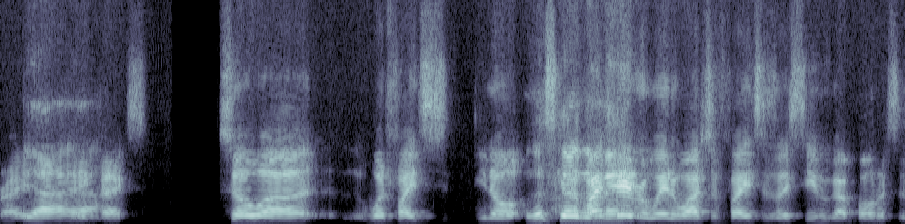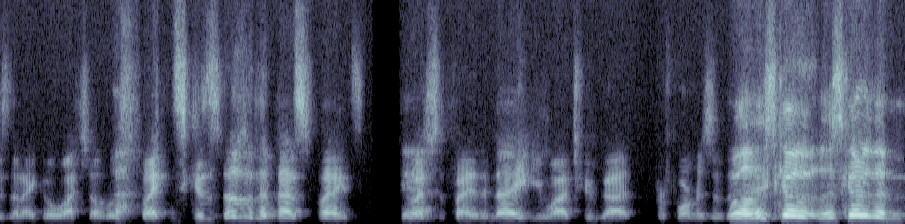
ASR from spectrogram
right? Yeah, yeah. Apex. So, uh, what fights? You know, Let's go my main- favorite way to watch the fights is I see who got bonuses and I go watch all those fights because those are the best fights. You Yeah. watch the fight of the night. You watch who got performance of the Well, night. let's go. Let's go to the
